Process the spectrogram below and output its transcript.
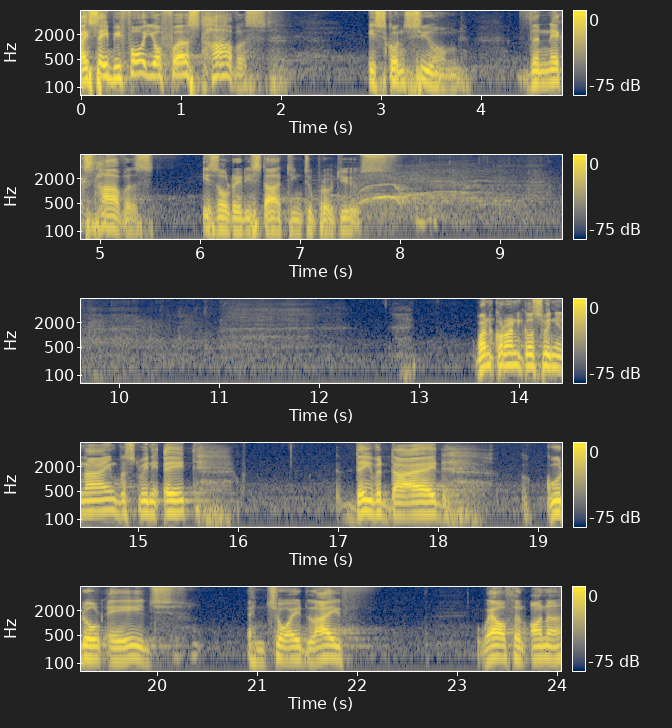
I say, before your first harvest is consumed, the next harvest is already starting to produce. One Chronicles 29, verse 28. David died, good old age, enjoyed life, wealth, and honor.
